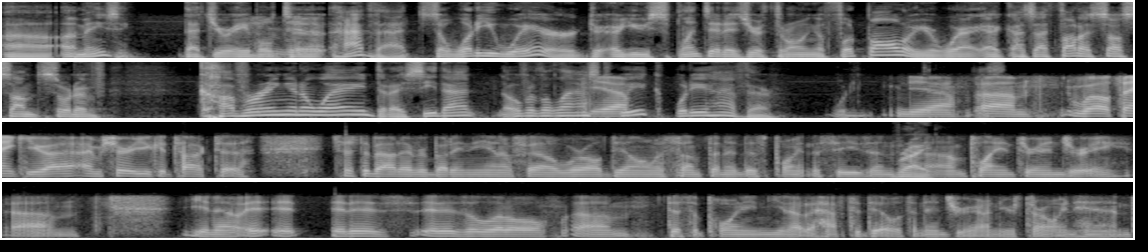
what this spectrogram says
uh, amazing. that you're able to Yeah. have that. So what do you wear? Do, are you splinted as you're throwing a football, or you're wearing? Because I thought I saw some sort of covering in a way. Did I see that over the last Yeah. week? What do you have there? What Yeah. Um, well, thank you. I, I'm sure you could talk to just about everybody in the NFL. We're all dealing with something at this point in the season, Right. Um, playing through injury. Um, you know, it, it it is it is a little um, disappointing, you know, to have to deal with an injury on your throwing hand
